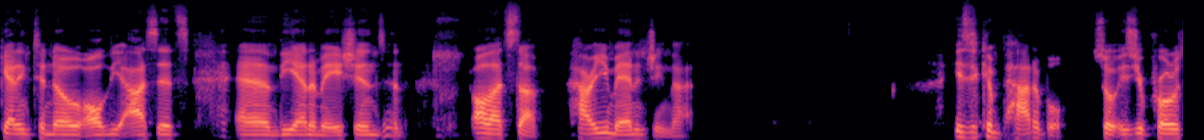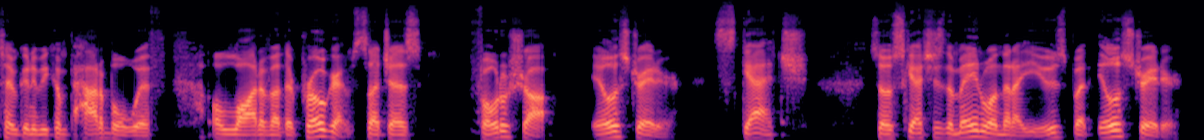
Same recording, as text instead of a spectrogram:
getting to know all the assets and the animations and all that stuff? How are you managing that? Is it compatible? So, is your prototype going to be compatible with a lot of other programs such as Photoshop, Illustrator, Sketch? So, Sketch is the main one that I use, but Illustrator,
